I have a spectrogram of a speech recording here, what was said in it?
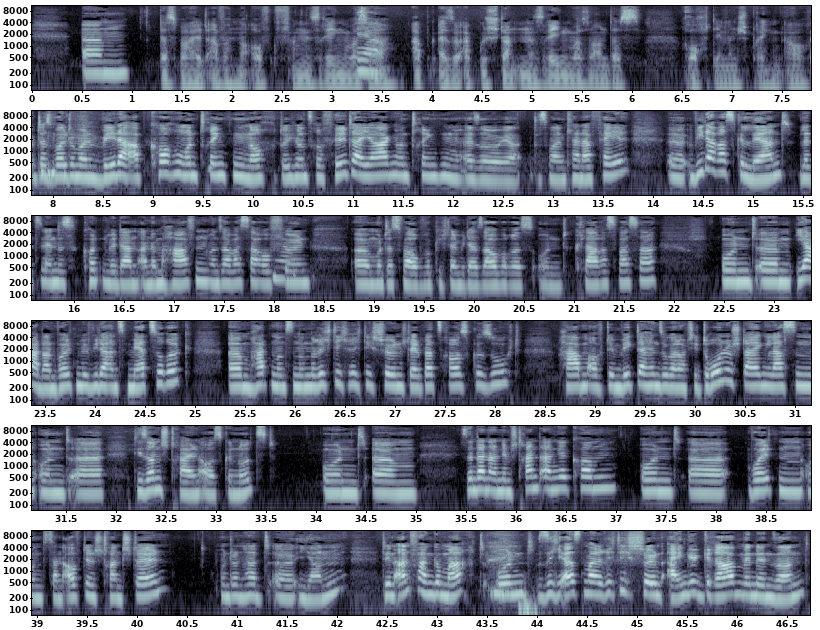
Ähm, das war halt einfach nur aufgefangenes Regenwasser, Ja. ab, also abgestandenes Regenwasser und das roch dementsprechend auch. und das wollte man weder abkochen und trinken noch durch unsere Filter jagen und trinken. Also ja das war ein kleiner Fail. Äh, wieder was gelernt. Letzten Endes konnten wir dann an einem Hafen unser Wasser auffüllen. Ähm, und das war auch wirklich dann wieder sauberes und klares Wasser Und ähm, ja, dann wollten wir wieder ans Meer zurück, ähm, hatten uns einen richtig, richtig schönen Stellplatz rausgesucht, haben auf dem Weg dahin sogar noch die Drohne steigen lassen und äh, die Sonnenstrahlen ausgenutzt und ähm, sind dann an dem Strand angekommen und äh, wollten uns dann auf den Strand stellen. Und dann hat äh, Jan den Anfang gemacht und sich erstmal richtig schön eingegraben in den Sand.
